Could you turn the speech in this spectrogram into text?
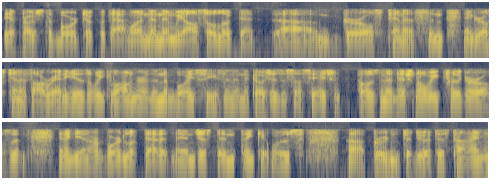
the approach the board took with that one. And then we also looked at uh, girls tennis, and and girls tennis already is a week longer than the boys season, and the coaches association proposed an additional week for the girls. And, and again, our board looked at it and just didn't think it was uh, prudent to do it this time,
